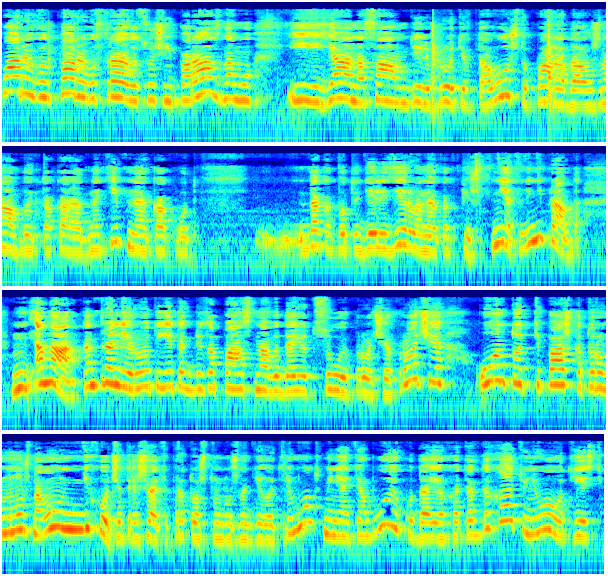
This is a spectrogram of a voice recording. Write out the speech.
пары, пары выстраиваются очень по-разному. И я на самом деле против того, что пара должна быть такая однотипная, как вот да, как вот идеализированная, как пишут. Нет, неправда. Она контролирует, ей так безопасно, выдает СУ и прочее, прочее. Он тот типаж, которому нужно, он не хочет решать про то, что нужно делать ремонт, менять обои, куда ехать отдыхать. У него вот есть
